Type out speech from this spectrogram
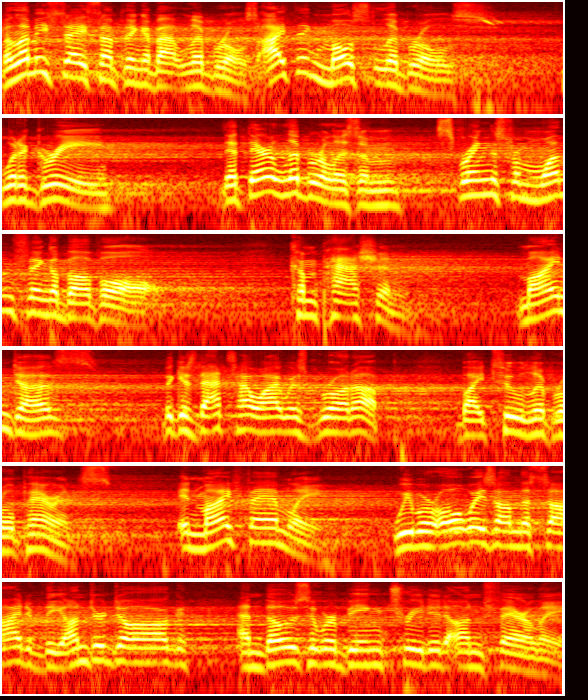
But let me say something about liberals. I think most liberals would agree that their liberalism springs from one thing above all compassion. Mine does, because that's how I was brought up by two liberal parents. In my family, we were always on the side of the underdog and those who were being treated unfairly.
